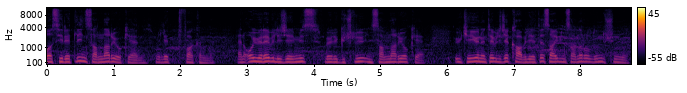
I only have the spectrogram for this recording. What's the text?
basiretli insanlar yok yani Millet İttifakı'nda. Yani oy verebileceğimiz böyle güçlü insanlar yok yani. Ülkeyi yönetebilecek kabiliyete sahip insanlar olduğunu düşünmüyorum.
